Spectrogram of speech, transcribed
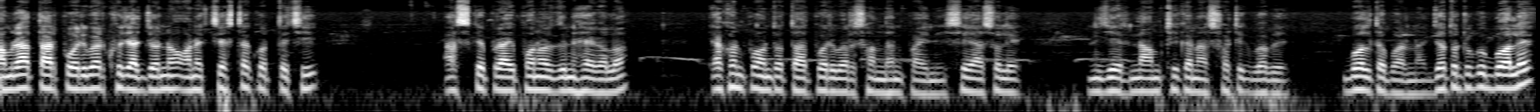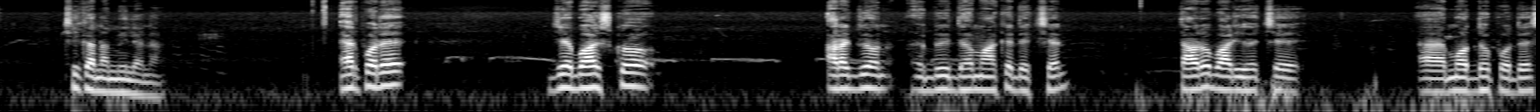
আমরা তার পরিবার খোঁজার জন্য অনেক চেষ্টা করতেছি। আজকে প্রায় পনেরো দিন হয়ে গেল। এখন পর্যন্ত তার পরিবারের সন্ধান পায়নি সে আসলে নিজের নাম, ঠিকানা সঠিকভাবে বলতে পারে না। যতটুকু বলে, ঠিকানা মিলে না। এরপরে যে বয়স্ক আরেকজন বৃদ্ধা মাকে দেখছেন, তারও বাড়ি হচ্ছে মধ্যপ্রদেশ,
